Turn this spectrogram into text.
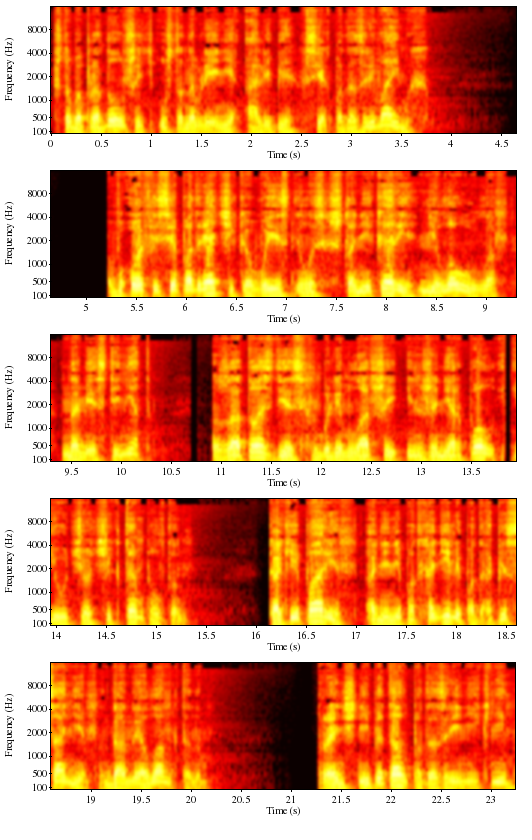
чтобы продолжить установление алиби всех подозреваемых. В офисе подрядчика выяснилось, что ни Кэрри, ни Лоула на месте нет. Зато здесь были младший инженер Пол и учетчик Темплтон. Как и паре, они не подходили под описание, данное Лангтоном. Френч не питал подозрений к ним.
